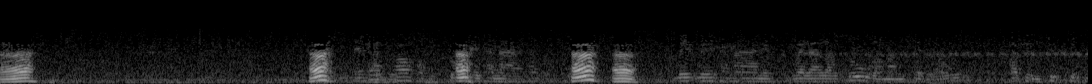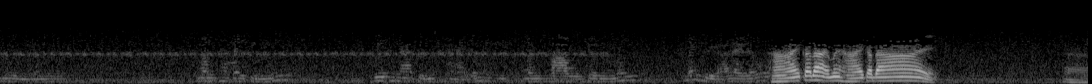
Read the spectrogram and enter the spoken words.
ฮะฮะในข้อของตัวเวทนาครับฮะเออเวทนาเนี่ยเวลาเราสู้กับมันเสร็จแล้วพอถึงจุดจุดหนึ่งมันทำไมถึง วทนาถึงหายแล้วมันมันเบาจนไม่ไม่เหลืออะไรแล้ว หายก็ได้ไม่หายก็ได้อ่า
